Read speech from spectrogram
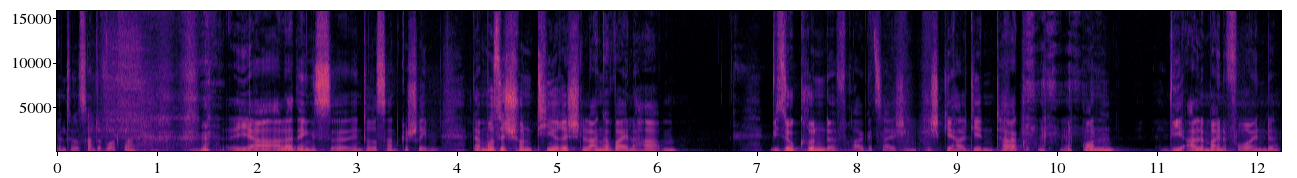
Interessante Wortwahl. ja, allerdings äh, interessant geschrieben. Da muss ich schon tierisch Langeweile haben. Wieso Gründe? Fragezeichen. Ich gehe halt jeden Tag on, wie alle meine Freunde,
